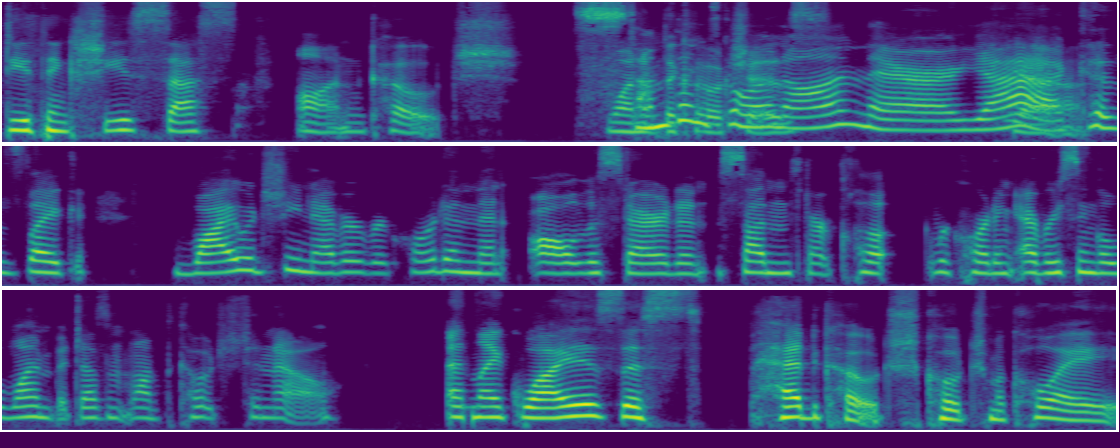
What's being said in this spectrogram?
do you think she's sus on Coach? one of the Something's going on there. Yeah. Yeah. Because, like, why would she never record and then all of a sudden, sudden start cl- recording every single one, but doesn't want the coach to know? And like, why is this head coach, Coach McCoy,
